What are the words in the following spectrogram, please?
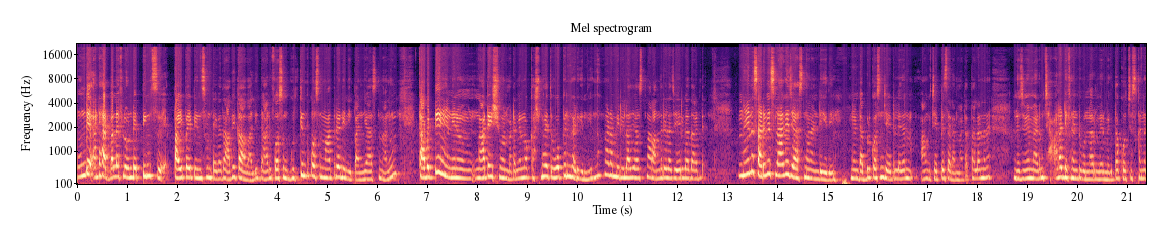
ఉండే అంటే హెర్బల్ లైఫ్లో ఉండే పిన్స్ పై పై పిన్స్ ఉంటాయి కదా అవి కావాలి. దానికోసం గుర్తింపు కోసం మాత్రమే నేను ఈ పని చేస్తున్నాను. కాబట్టి నేను నాట్ ఇష్యూ అనమాట నేను ఒక కస్టమర్ అయితే ఓపెన్గా అడిగింది ఎందుకు మేడం మీరు ఇలా చేస్తున్నారు? అందరూ ఇలా చేయరు కదా? అంటే నేను సర్వీస్ లాగే చేస్తున్నానండి ఇది. నేను డబ్బుల కోసం చేయటం లేదని ఆమెకు చెప్పేశాను అనమాట తలనే నిజమే మేడం చాలా డిఫరెంట్గా ఉన్నారు. మీరు మిగతా కోచెస్ కన్నా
